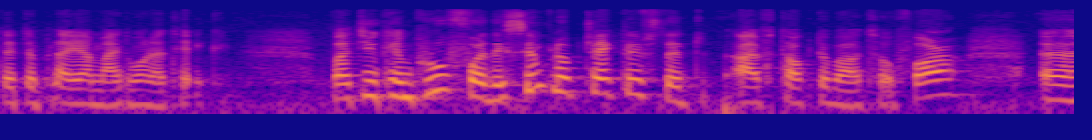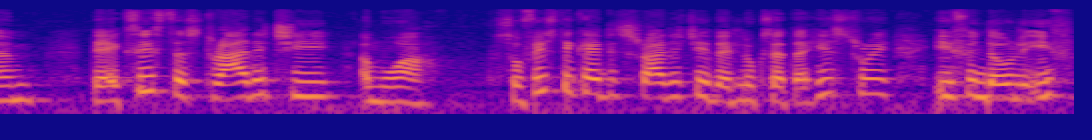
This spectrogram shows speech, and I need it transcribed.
that the player might want to take. But you can prove for the simple objectives that I've talked about so far, um, there exists a strategy, a more sophisticated strategy that looks at the history if and only if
